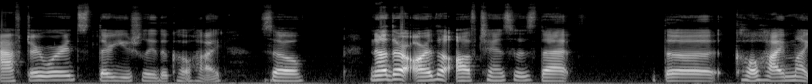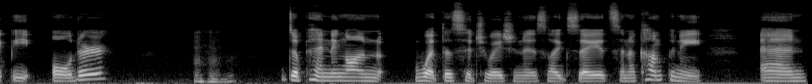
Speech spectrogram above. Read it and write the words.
afterwards, they're usually the kohai. So, now there are the off chances that the kohai might be older Mm-hmm. depending on what the situation is. Like, say it's in a company and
